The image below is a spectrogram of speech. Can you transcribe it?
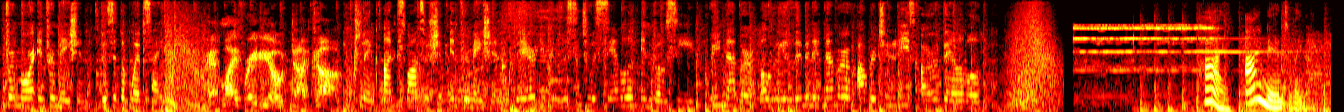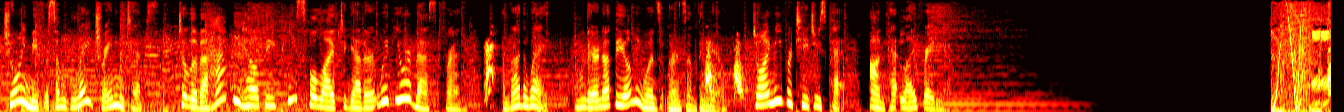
For more information, visit the website PetLifeRadio.com. Click on sponsorship information. There you can listen to a sample of InfoSeed. Remember, only a limited number of opportunities are available. Hi, I'm Angelina. Join me for some great training tips to live a happy, healthy, peaceful life together with your best friend. And by the way, they're not the only ones that learn something new. Join me for Teacher's Pet on Pet Life Radio.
